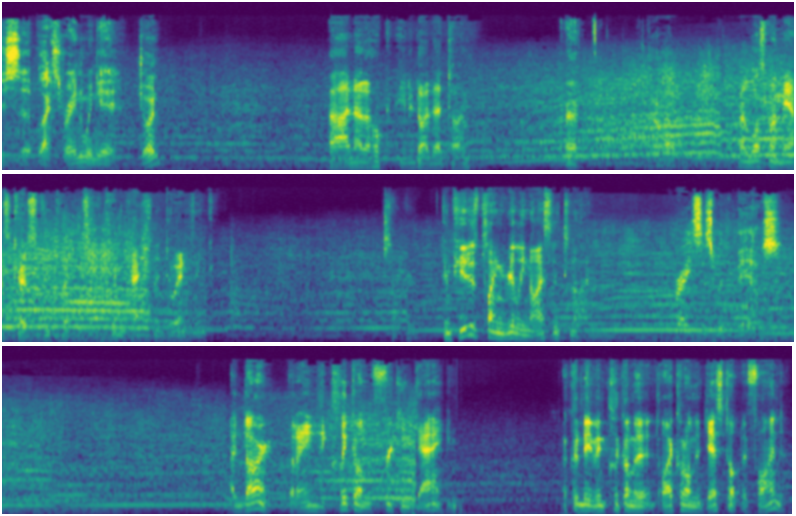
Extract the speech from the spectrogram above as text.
just uh, black screen when you join. Ah, no, the whole computer died that time. Alright. Alright. I lost my mouse cursor completely, so I couldn't actually do anything. So, computer's playing really nicely tonight. Races with the mouse. I don't, but I need to click on the freaking game. I couldn't even click on the icon on the desktop to find it.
